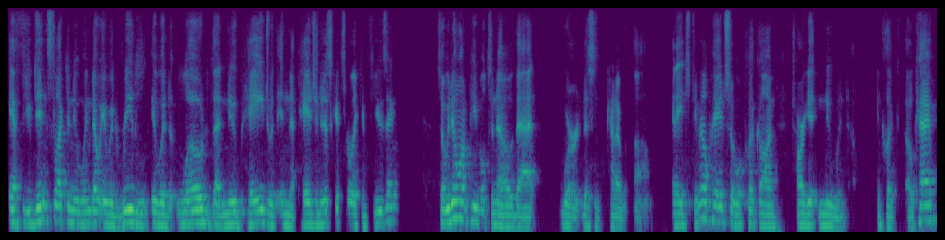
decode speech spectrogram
if you didn't select a new window, it would re it would load the new page within the page, and it just gets really confusing. So we don't want people to know that we're this is kind of um, an HTML page. So we'll click on Target New Window and click OK.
